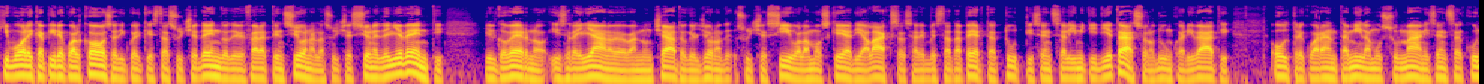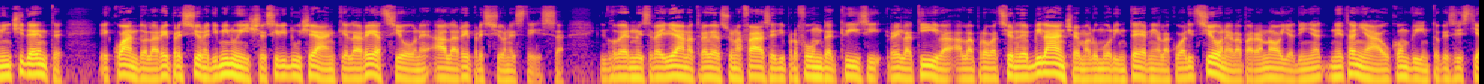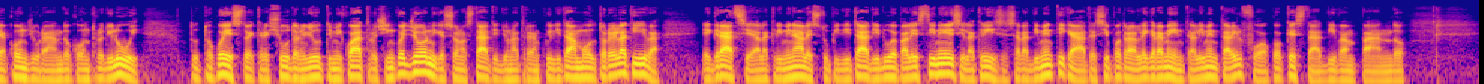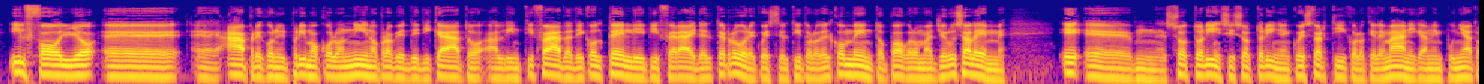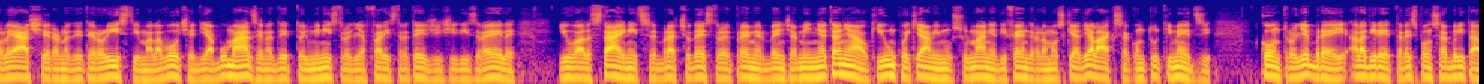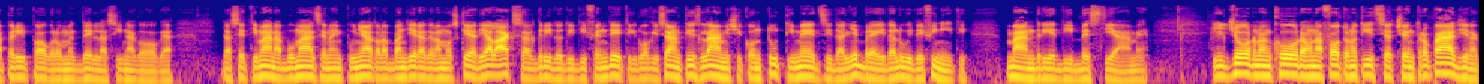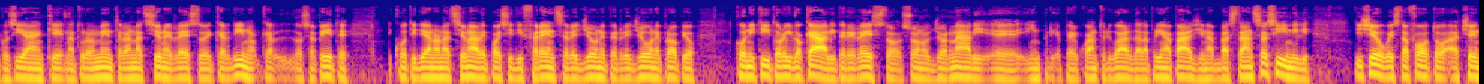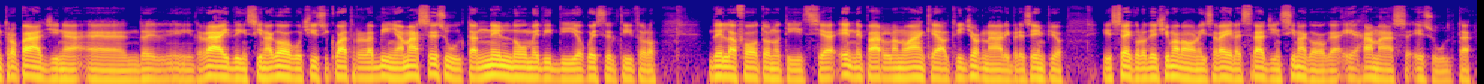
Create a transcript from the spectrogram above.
Chi vuole capire qualcosa di quel che sta succedendo deve fare attenzione alla successione degli eventi. Il governo israeliano aveva annunciato che il giorno successivo la moschea di Al-Aqsa sarebbe stata aperta a tutti senza limiti di età. Sono dunque arrivati oltre 40.000 musulmani senza alcun incidente e quando la repressione diminuisce si riduce anche la reazione alla repressione stessa. Il governo israeliano attraverso una fase di profonda crisi relativa all'approvazione del bilancio, ai malumori interni alla coalizione, alla paranoia di Netanyahu, convinto che si stia congiurando contro di lui. Tutto questo è cresciuto negli ultimi 4-5 giorni, che sono stati di una tranquillità molto relativa, e grazie alla criminale stupidità di due palestinesi la crisi sarà dimenticata e si potrà allegramente alimentare il fuoco che sta divampando. Il foglio eh, eh, apre con il primo colonnino proprio dedicato all'intifada dei coltelli e i pifferai del terrore, questo è il titolo del commento, pogrom a Gerusalemme e eh, sottoline, si sottolinea in questo articolo che le mani che hanno impugnato le asce erano dei terroristi, ma la voce di Abu Mazen, ha detto il ministro degli affari strategici di Israele Yuval Steinitz, braccio destro del premier Benjamin Netanyahu, chiunque chiami i musulmani a difendere la moschea di Al-Aqsa con tutti i mezzi contro gli ebrei ha la diretta responsabilità per il pogrom della sinagoga. Da settimana Abu Mazen ha impugnato la bandiera della moschea di Al-Aqsa al grido di difendete i luoghi santi islamici con tutti i mezzi dagli ebrei da lui definiti mandri e di bestiame. Il giorno ancora una fotonotizia a centropagina, così anche naturalmente la Nazione e il resto del Cardino, lo sapete, il quotidiano nazionale poi si differenzia regione per regione proprio con i titoli locali, per il resto sono giornali eh, in, per quanto riguarda la prima pagina abbastanza simili. Dicevo questa foto a centropagina eh, del raid in sinagoga, uccisi quattro rabbini, Hamas esulta nel nome di Dio, questo è il titolo della fotonotizia e ne parlano anche altri giornali, per esempio il secolo XIX, Israele stragi in sinagoga e Hamas esulta.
